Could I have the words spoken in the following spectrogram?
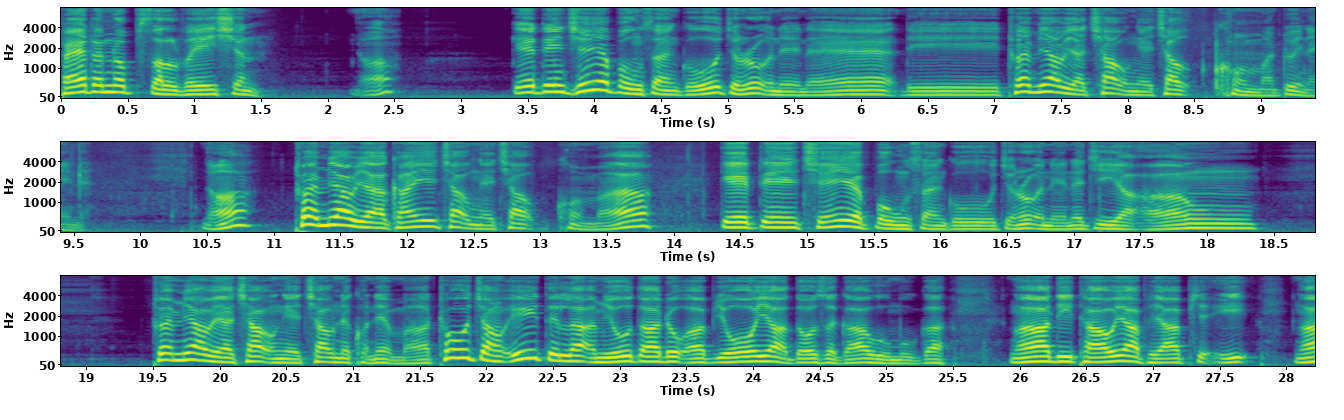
pattern of salvation နော်ကဲတင်ချင်းရဲ့ပုံစံကိုကျွန်တော်တို့အနေနဲ့ဒီထွက်မြောက်ရာ6ငယ်6ခွန်မှာတွေ့နိုင်တယ်နော်ထွက်မြောက်ရာအခန်းကြီး6ငယ်6ခွန်မှာ ကဲတင်ချင်းရဲ့ပုံစံကိုကျွန်တော်အနေနဲ့ကြည့်ရအောင်ထွက်မြောက်ရာ6အငယ်6နဲ့9မှာထို့ကြောင့်အေးတလအမျိုးသားတို့အားပြောရသောစကားဟုမူကားငါသည်ထာဝရဘုရားဖြစ်၏ငါ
